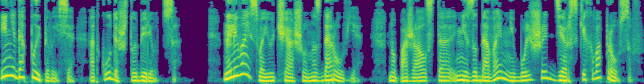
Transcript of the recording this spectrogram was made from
и не допытывайся, откуда что берется. Наливай свою чашу на здоровье, но, пожалуйста, не задавай мне больше дерзких вопросов.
